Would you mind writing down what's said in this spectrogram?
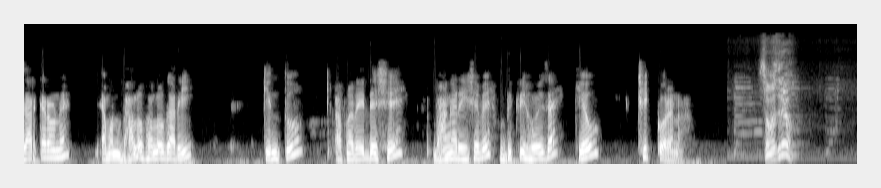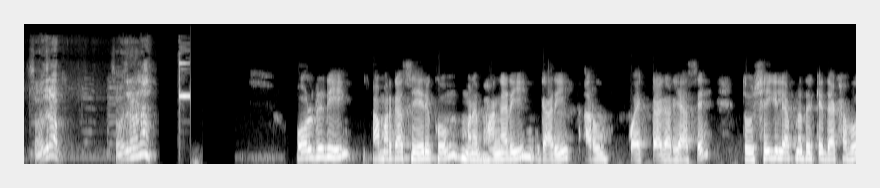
যার কারণে এমন ভালো ভালো গাড়ি কিন্তু আপনার এই দেশে ভাঙার হিসেবে বিক্রি হয়ে যায়, কেউ ঠিক করে না। সমুদ্র সমুদ্র সমুদ্র না অলরেডি আমার কাছে এরকম মানে ভাঙারি গাড়ি আরও কয়েকটা গাড়ি আছে। তো সেইগুলি আপনাদেরকে দেখাবো।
